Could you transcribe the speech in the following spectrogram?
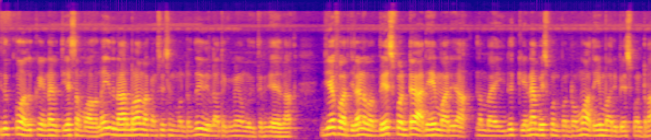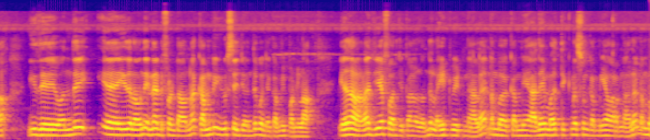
இதுக்கும் அதுக்கும் என்ன வித்தியாசமாகும்னா இது நார்மலாக நம்ம கன்ஸ்ட்ரக்ஷன் பண்ணுறது இது எல்லாத்துக்குமே நம்மளுக்கு தெரிஞ்சது தான் ஜியோஃபார்ஜியில் நம்ம பேஸ் பண்ணிட்டு அதே மாதிரி தான் நம்ம இதுக்கு என்ன பேஸ்மெண்ட் பண்ணுறோமோ அதே மாதிரி பேஸ் பண்ணுறோம் இது வந்து இதில் வந்து என்ன டிஃப்ரெண்ட் ஆகும்னா கம்பி யூசேஜ் வந்து கொஞ்சம் கம்மி பண்ணலாம். எதனாலனா ஜிஎஃப்ஆர்ஜி பேனல் வந்து லைட் வெயிட்னால நம்ம கம்மியாக அதே மாதிரி திக்னஸும் கம்மியாக வரனால நம்ம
